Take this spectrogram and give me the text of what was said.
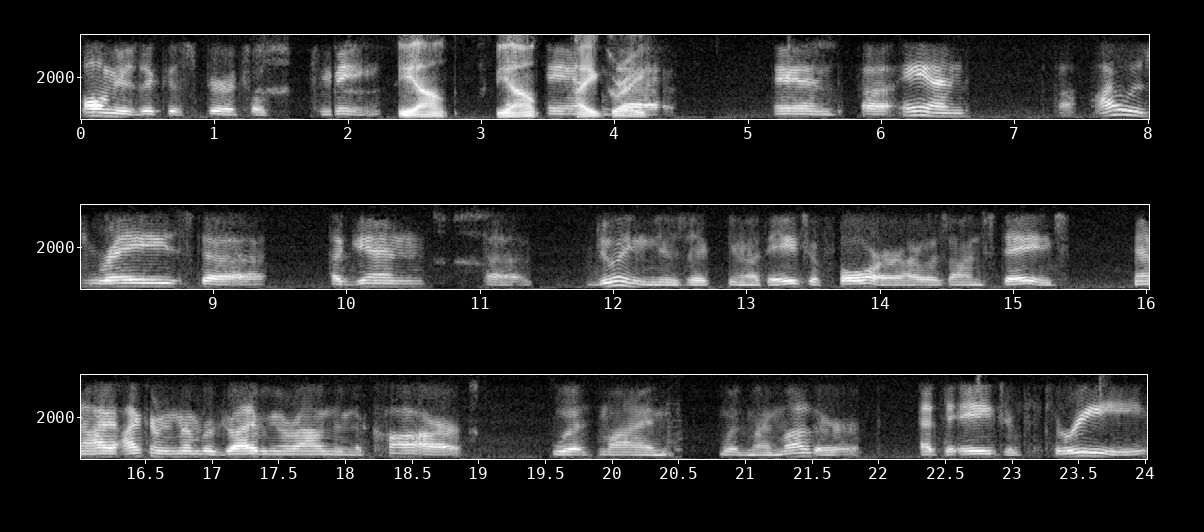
all music is spiritual to me. Yeah, yeah, And, I agree. Uh, and uh, and uh, I was raised uh, again uh, doing music. You know, at the age of four, I was on stage, and I, I can remember driving around in the car with my with my mother at the age of three,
